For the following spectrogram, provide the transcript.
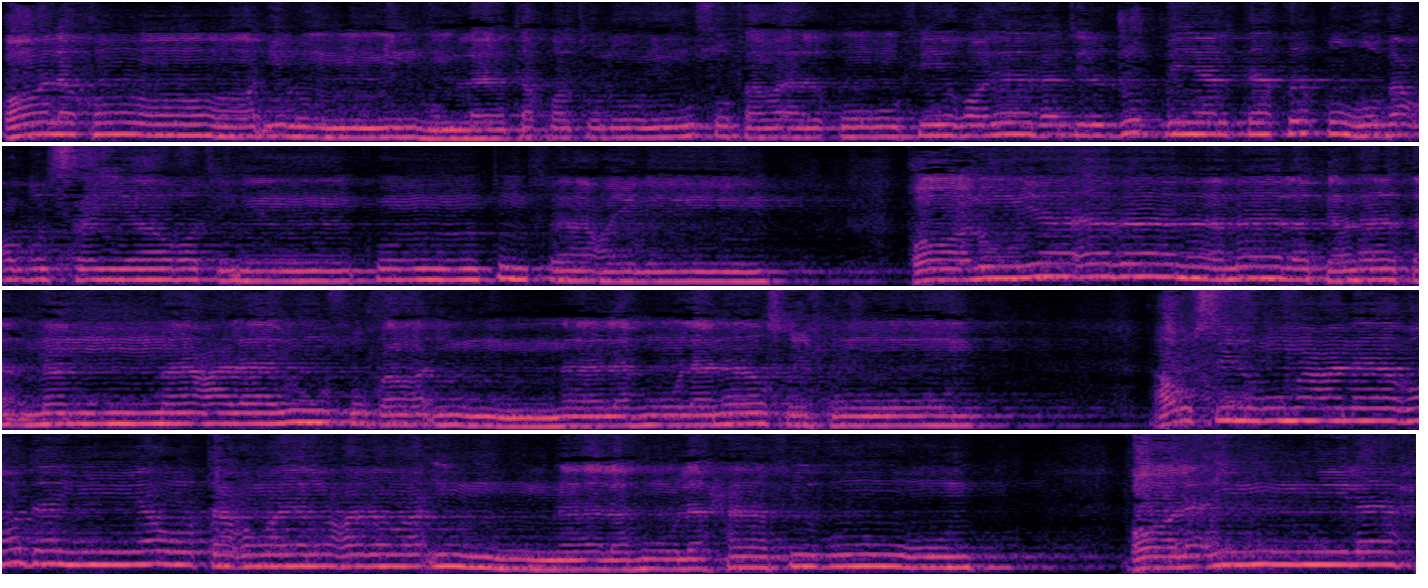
قال قائل منهم لا تقتلوا يوسف وألقوه في غيابة الجب يلتقطه بعض السيارة إن كنتم فاعلين. قالوا يا أبانا ما لك لا تأمنا على يوسف وإنا له لناصحون. أرسله معنا غدا يرتع ويلعب وإنا له لحافظون. قال إني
